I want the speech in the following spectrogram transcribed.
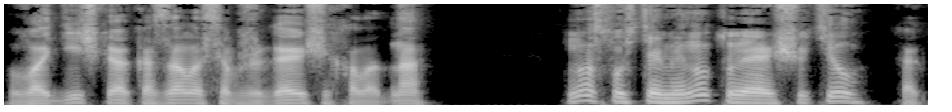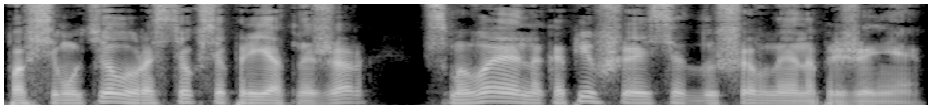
Водичка оказалась обжигающе холодна. Но спустя минуту я ощутил, как по всему телу растекся приятный жар, смывая накопившееся душевное напряжение.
